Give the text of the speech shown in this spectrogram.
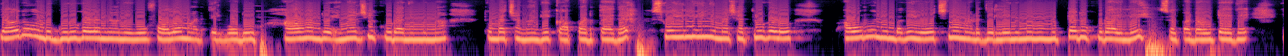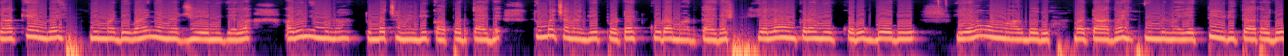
ಯಾವುದೋ ಒಂದು ಗುರುಗಳನ್ನ ನೀವು ಫಾಲೋ ಮಾಡ್ತಿರ್ಬೋದು. ಆ ಒಂದು ಎನರ್ಜಿ ಕೂಡ ನಿಮ್ಮನ್ನ ತುಂಬಾ ಚೆನ್ನಾಗಿ ಕಾಪಾಡ್ತಾ ಇದೆ. ಸೊ ಇಲ್ಲಿ ನಿಮ್ಮ ಶತ್ರುಗಳು ಅವರು ನಿಮ್ ಬಗ್ಗೆ ಯೋಚನೆ ಮಾಡೋದಿರಲಿ, ನಿಮ್ಮನ್ನು ಮುಟ್ಟೋದು ಕೂಡ ಇಲ್ಲಿ ಸ್ವಲ್ಪ ಡೌಟೇ ಇದೆ. ಯಾಕೆ ಅಂದ್ರೆ ನಿಮ್ಮ ಡಿವೈನ್ ಎನರ್ಜಿ ಏನಿದೆಯಲ್ಲ ಅದು ನಿಮ್ಮನ್ನ ತುಂಬಾ ಚೆನ್ನಾಗಿ ಕಾಪಾಡ್ತಾ ಇದೆ. ತುಂಬಾ ಚೆನ್ನಾಗಿ ಪ್ರೊಟೆಕ್ಟ್ ಕೂಡ ಮಾಡ್ತಾ ಇದೆ. ಎಲ್ಲ ಒಂದ್ ಕಡೆ ನೀವು ಕೊರಗ್ಬೋದು, ಏನೋ ಒಂದ್ ಮಾಡ್ಬೋದು ಬಟ್ ಆದ್ರೆ ನಿಮ್ಮನ್ನ ಎತ್ತಿ ಹಿಡಿತಾ ಇರೋದು,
